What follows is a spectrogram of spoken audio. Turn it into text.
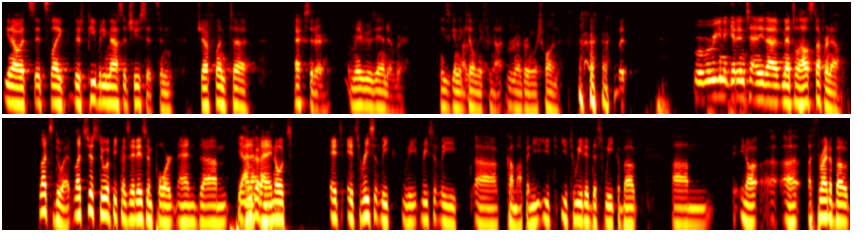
you know, it's it's like there's Peabody, Massachusetts, and Jeff went to Exeter, or maybe it was Andover. He's gonna kill right. me for not remembering which one. but were we gonna get into any of that mental health stuff or no? Let's do it. Let's just do it because it is important, and um, Yeah, I'm and, good and I know it's it's it's recently recently uh, come up, and you, you you tweeted this week about um, you know a, a thread about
